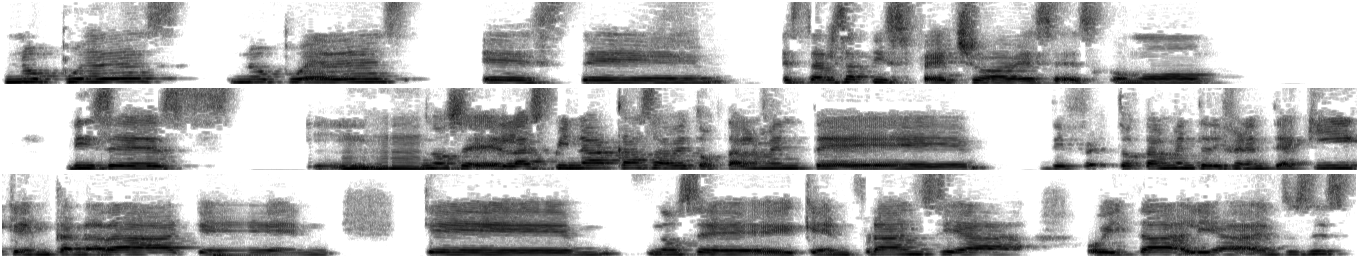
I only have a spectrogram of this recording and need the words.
no puedes, no puedes este, estar satisfecho a veces, como dices, no sé, la espinaca sabe totalmente, totalmente diferente aquí que en Canadá, que en, que, no sé, que en Francia o Italia. Entonces,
